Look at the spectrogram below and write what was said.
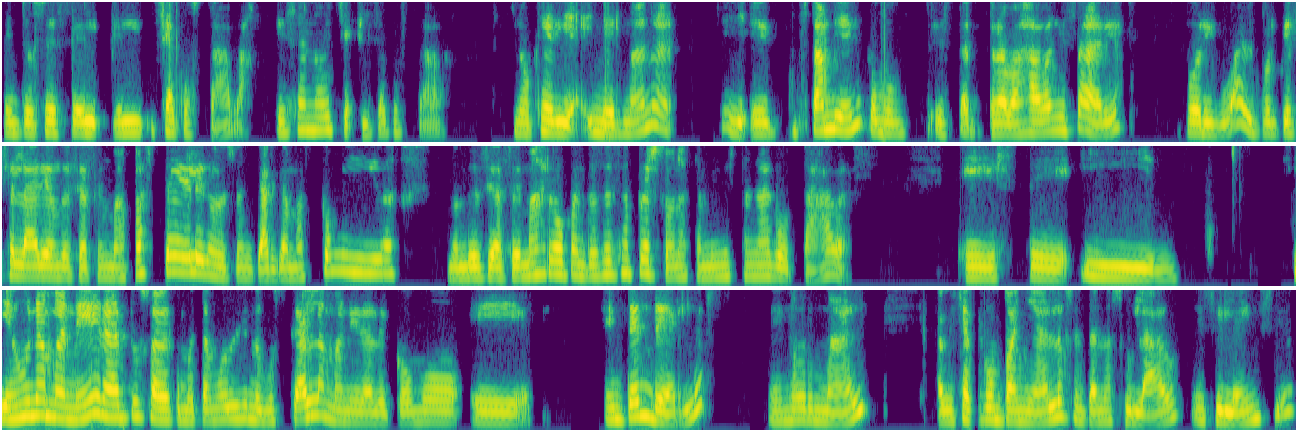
Entonces él, él, se acostaba, esa noche él se acostaba, no quería. Y mi hermana eh, también, como está, trabajaba en esa área, por igual, porque es el área donde se hacen más pasteles, donde se encarga más comida, donde se hace más ropa, entonces esas personas también están agotadas. Este, y, y es una manera, tú sabes, como estamos diciendo, buscar la manera de cómo eh, entenderles, es normal, a veces acompañarlos, sentarnos a su lado en silencio,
